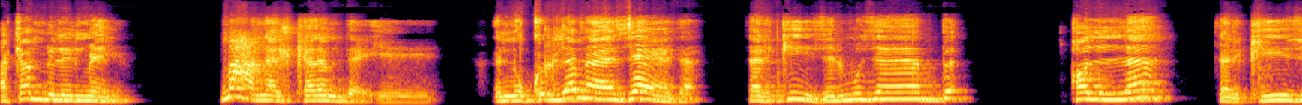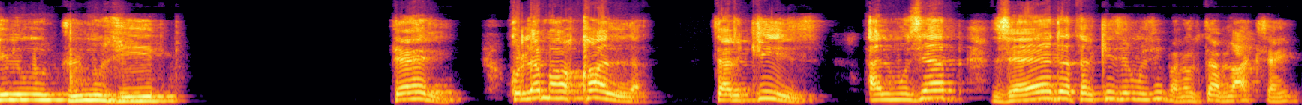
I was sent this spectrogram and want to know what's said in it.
أكمل ال 100 معنى الكلام ده إيه؟ إنه كلما زاد تركيز المذاب قل تركيز المذيب. تاني كلما قل تركيز المذاب زاد تركيز المذيب. أنا قلتها بالعكس أهي.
